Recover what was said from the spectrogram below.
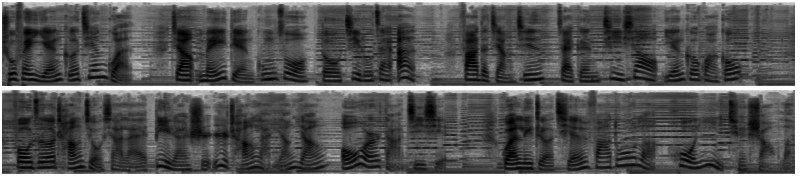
除非严格监管，将每点工作都记录在案，发的奖金再跟绩效严格挂钩，否则长久下来必然是日常懒洋洋，偶尔打鸡血。管理者钱发多了，获益却少了。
